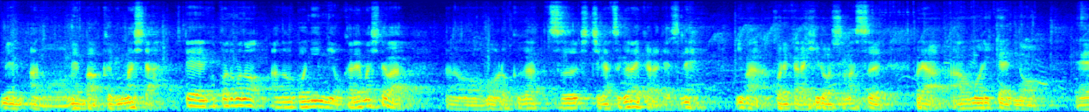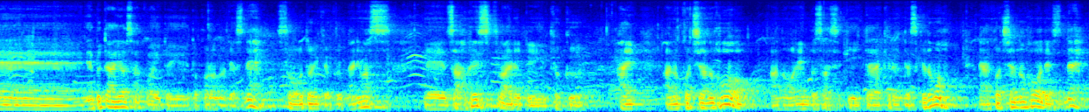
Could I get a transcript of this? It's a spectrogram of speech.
メあのメンバーを組みました。で子どものあの5人におかれましてはあのもう6月7月ぐらいからですね今これから披露しますこれは青森県のえー、ねぶたよさこいというところのですね総踊り曲になります「えー、ザ・フェスティバル」という曲、はい、あのこちらの方をあの演舞させていただけるんですけどもこちらの方ですね、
